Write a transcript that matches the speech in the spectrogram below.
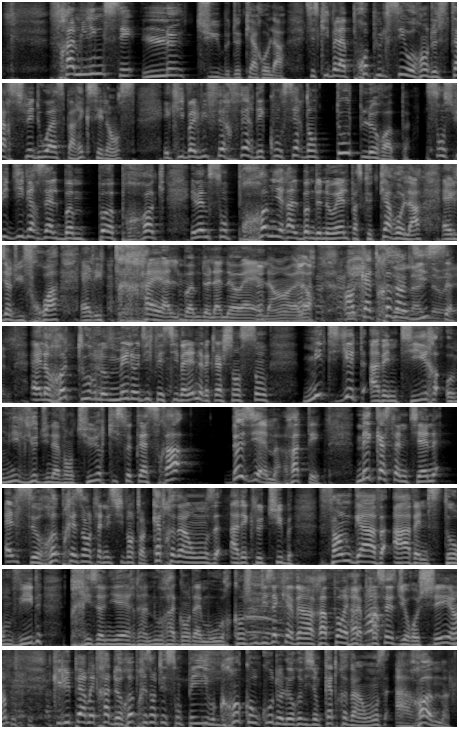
Framling, c'est LE tube de Carola. C'est ce qui va la propulser au rang de star suédoise par excellence et qui va lui faire faire des concerts dans toute l'Europe. S'ensuit divers albums pop, rock et même son premier album de Noël parce que Carola, elle vient du froid, elle est très album de la Noël. hein. Alors en 90, Noël. elle retourne au Mélodie Festivalen avec la chanson Mitt Jet Aventir au milieu d'une aventure qui se classera Deuxième, raté. Mais qu'à cela ne tienne, elle se représente l'année suivante en 91 avec le tube Fangav Aven Stormvid, prisonnière d'un ouragan d'amour. Quand je vous disais qu'il y avait un rapport avec la princesse du rocher, hein, qui lui permettra de représenter son pays au grand concours de l'Eurovision 91 à Rome.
